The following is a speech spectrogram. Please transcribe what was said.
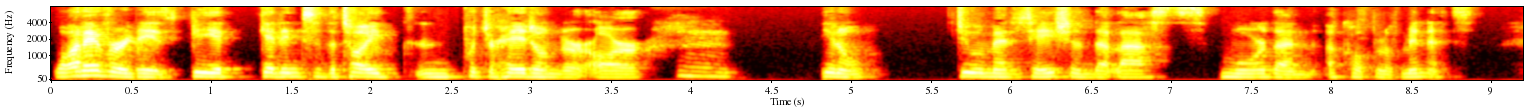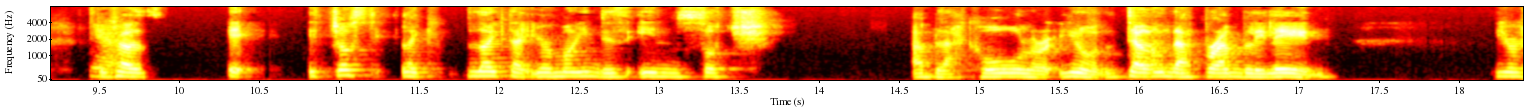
whatever it is be it get into the tide and put your head under or mm. you know do a meditation that lasts more than a couple of minutes. Yeah. because it it just like like that your mind is in such a black hole or you know down that brambly lane you're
